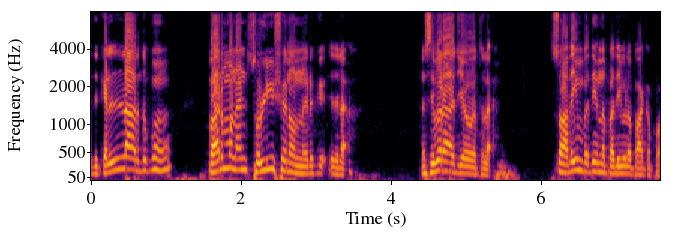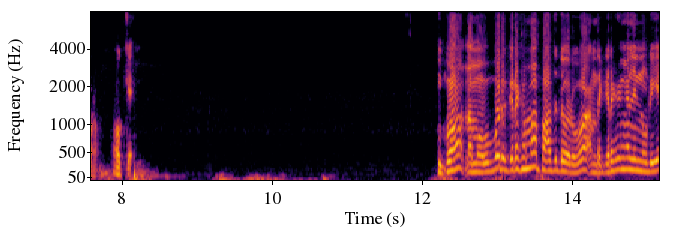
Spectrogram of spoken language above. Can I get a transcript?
இதுக்கு எல்லாத்துக்கும் பர்மனன்ட் சொல்யூஷன் ஒன்று இருக்குது இதில். இந்த சிவராஜ் யோகத்தில். ஸோ அதையும் பற்றி இந்த பதிவில் பார்க்க போகிறோம் ஓகே இப்போ நம்ம ஒவ்வொரு கிரகமாக பார்த்துட்டு வருவோம். அந்த கிரகங்களினுடைய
